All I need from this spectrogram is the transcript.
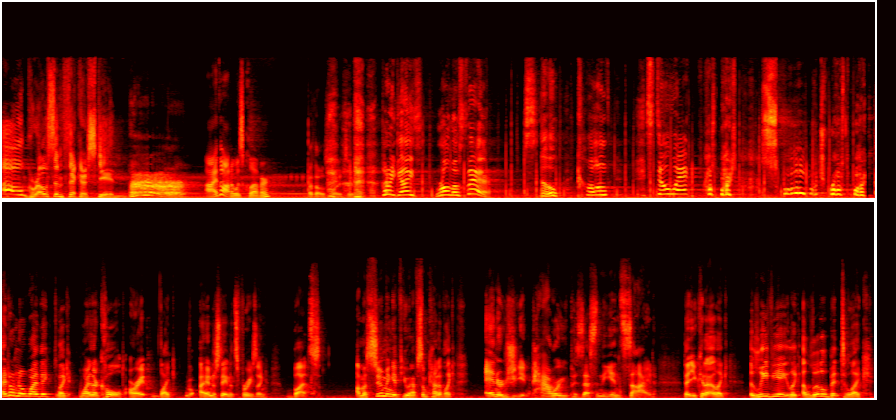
Oh, grow some thicker skin. I thought it was clever. I thought it was funny too. Hurry, guys! We're almost there! So cold. Still wet. Frostbite. So much frostbite. I don't know why they like why they're cold. All right, like I understand it's freezing, but I'm assuming if you have some kind of like energy and power you possess in the inside, that you can uh, like alleviate like a little bit to like,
